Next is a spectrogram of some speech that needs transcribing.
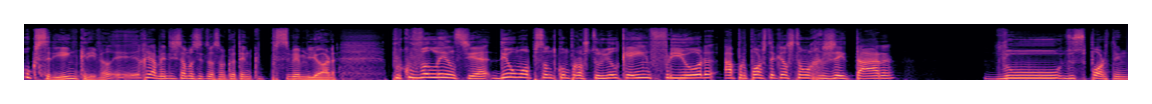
O que seria incrível. Eh, realmente isto é uma situação que eu tenho que perceber melhor. Porque o Valência deu uma opção de compra ao Estoril que é inferior à proposta que eles estão a rejeitar do, do Sporting.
